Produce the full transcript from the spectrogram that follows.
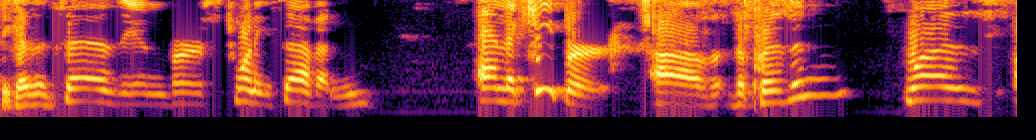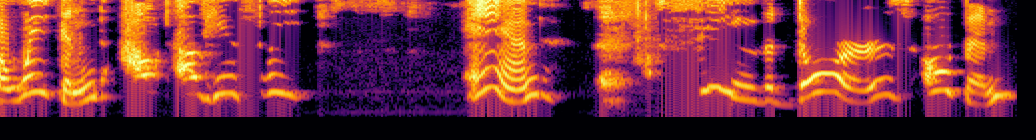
Because it says in verse 27 and the keeper of the prison was awakened out of his sleep. And seeing the doors open,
